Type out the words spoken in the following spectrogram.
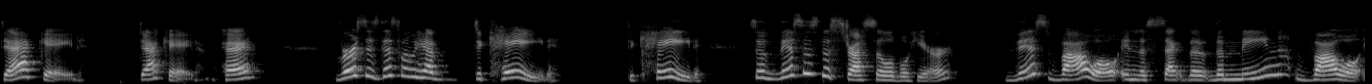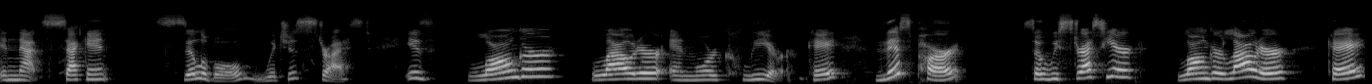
Decade, decade, okay? Versus this one, we have decayed, decayed. So this is the stress syllable here. This vowel in the sec, the, the main vowel in that second syllable, which is stressed, is longer, louder, and more clear, okay? This part, so we stress here, longer, louder, okay?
